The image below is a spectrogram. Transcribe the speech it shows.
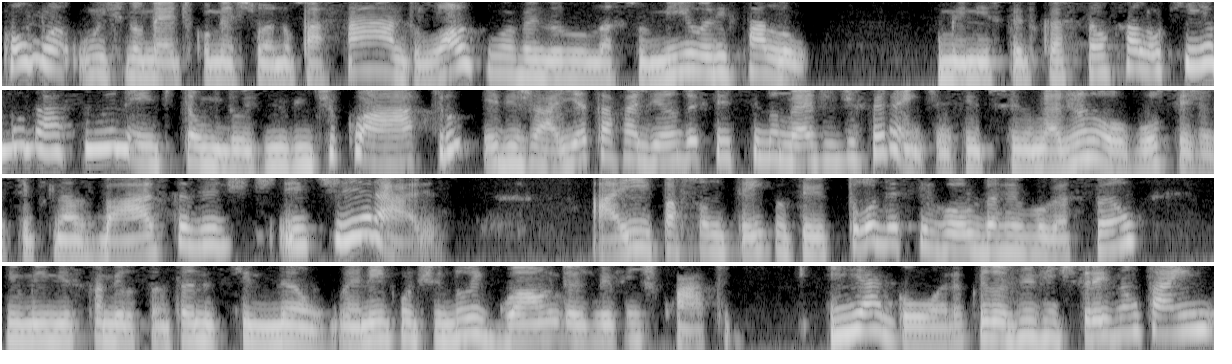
Como o ensino médio começou ano passado, logo que o governo Lula assumiu, ele falou, o ministro da Educação falou que ia mudar assim o Enem. Então, em 2024, ele já ia estar avaliando esse ensino médio diferente, esse ensino médio novo, ou seja, disciplinas básicas e itinerários. Aí, passou um tempo, veio todo esse rolo da revogação, e o ministro Camilo Santana disse que não, o Enem continua igual em 2024. E agora, porque 2023 não está em,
